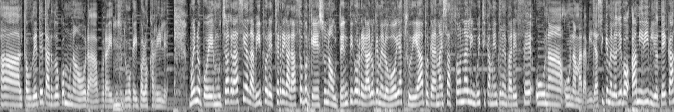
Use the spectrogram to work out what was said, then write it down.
a Alcaudete tardó como una hora por ahí, Mm. se tuvo que ir por los carriles. Bueno, pues muchas gracias David por este regalazo porque es un auténtico regalo que me lo voy a estudiar porque además esa zona lingüísticamente me parece una, una maravilla. Así que me lo llevo a mi biblioteca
